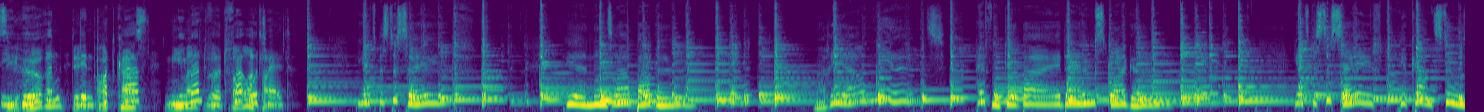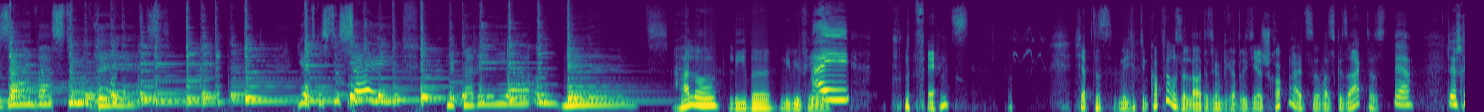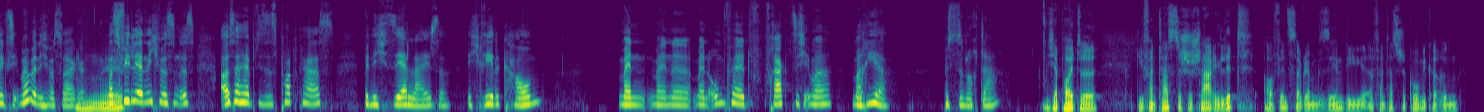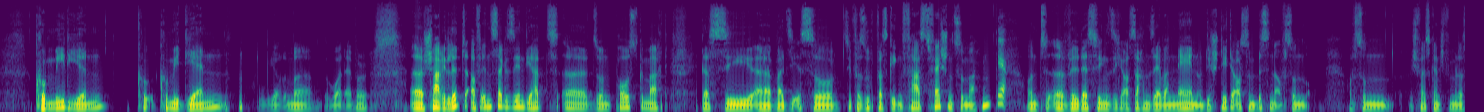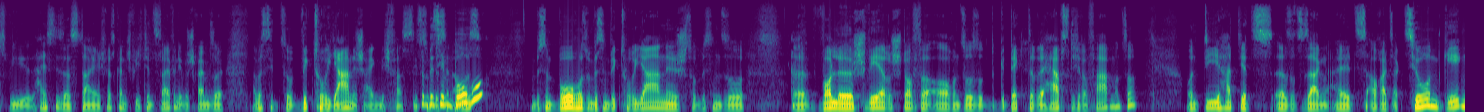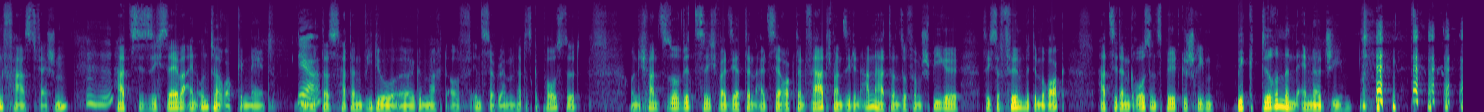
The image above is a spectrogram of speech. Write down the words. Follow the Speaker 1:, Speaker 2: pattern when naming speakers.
Speaker 1: Sie hören den Podcast Niemand wird verurteilt. Jetzt bist du safe hier in unserer Bubble. Maria und Nils helfen dir bei deinem Struggle. Jetzt bist du safe, hier kannst du sein, was du willst. Jetzt bist du safe mit Maria und Nils.
Speaker 2: Hallo, liebe Nibifee
Speaker 3: Hi!
Speaker 2: Fans. Ich habe das, ich habe den Kopfhörer so laut, deswegen habe ich gerade richtig erschrocken, als du was gesagt hast.
Speaker 3: Ja, du erschreckst dich immer, wenn ich was sage.
Speaker 2: Nee.
Speaker 3: Was viele ja nicht wissen ist, außerhalb dieses Podcasts bin ich sehr leise. Ich rede kaum. Mein, meine, mein Umfeld fragt sich immer, Maria, bist du noch da?
Speaker 2: Ich habe heute die fantastische Shari Litt auf Instagram gesehen, die äh, fantastische Komikerin, Comedian, Co Comedienne, wie auch immer, whatever. Äh, Litt auf Insta gesehen, die hat äh, so einen Post gemacht, dass sie, äh, weil sie ist so, sie versucht was gegen Fast Fashion zu machen
Speaker 3: Ja.
Speaker 2: und äh, will deswegen sich auch Sachen selber nähen und die steht ja auch so ein bisschen auf so ein auf so ein, ich weiß gar nicht, wie man das, wie heißt dieser Style? Ich weiß gar nicht, wie ich den Style von ihr beschreiben soll, aber es sieht so viktorianisch eigentlich fast. Sieht
Speaker 3: So
Speaker 2: so
Speaker 3: ein bisschen
Speaker 2: aus
Speaker 3: Boho?
Speaker 2: ein bisschen Boho, so ein bisschen viktorianisch, so ein bisschen so äh, Wolle, schwere Stoffe auch und so, so gedecktere, herbstlichere Farben und so. Und die hat jetzt äh, sozusagen als, auch als Aktion gegen Fast Fashion, hat sie sich selber einen Unterrock genäht. Und
Speaker 3: Ja.
Speaker 2: Hat das, hat dann ein Video äh, gemacht auf Instagram und hat das gepostet. Und ich fand es so witzig, weil sie hat dann, als der Rock dann fertig war und sie den anhatte und so vom Spiegel sich so filmt mit dem Rock, hat sie dann groß ins Bild geschrieben, Big Dirnen Energy.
